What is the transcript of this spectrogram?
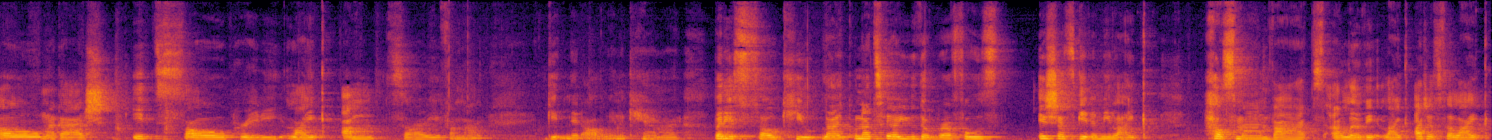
Oh my gosh, it's so pretty. Like, I'm sorry if I'm not getting it all in the camera, but it's so cute. Like, when I tell you the ruffles, it's just giving me like house mom vibes. I love it. Like, I just feel like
